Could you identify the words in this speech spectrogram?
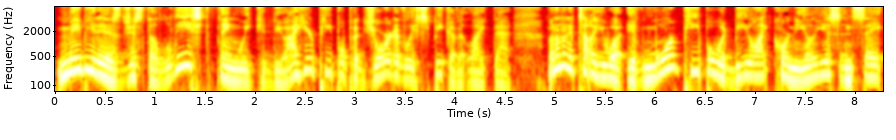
Maybe it is just the least thing we could do. I hear people pejoratively speak of it like that. But I'm going to tell you what, if more people would be like Cornelius and say,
